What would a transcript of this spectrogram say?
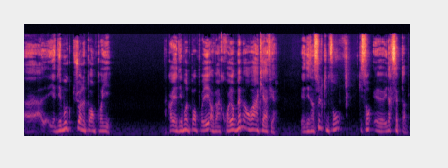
euh, il y a des mots que toujours ne pas employer. D'accord Il y a des mots ne pas employer envers un croyant, même envers un kafir. Il y a des insultes qui ne sont, qui sont euh, inacceptables.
